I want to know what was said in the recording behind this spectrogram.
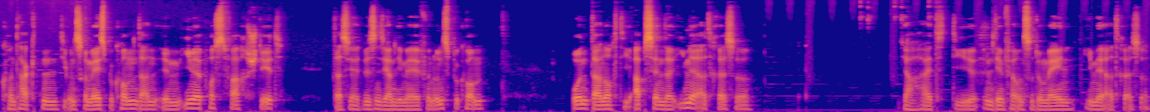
Kontakten, die unsere Mails bekommen, dann im E-Mail-Postfach steht, dass sie halt wissen, sie haben die Mail von uns bekommen. Und dann noch die Absender-E-Mail-Adresse. Ja, halt die, in dem Fall unsere Domain-E-Mail-Adresse.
